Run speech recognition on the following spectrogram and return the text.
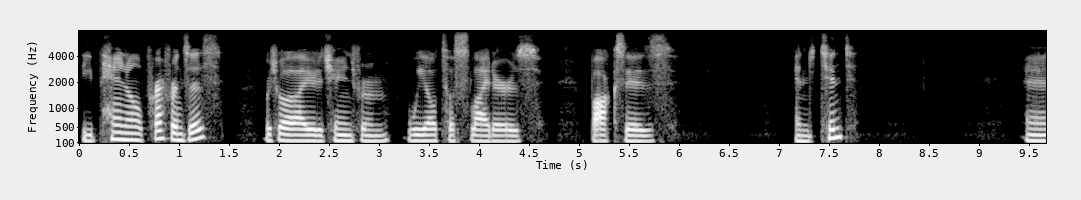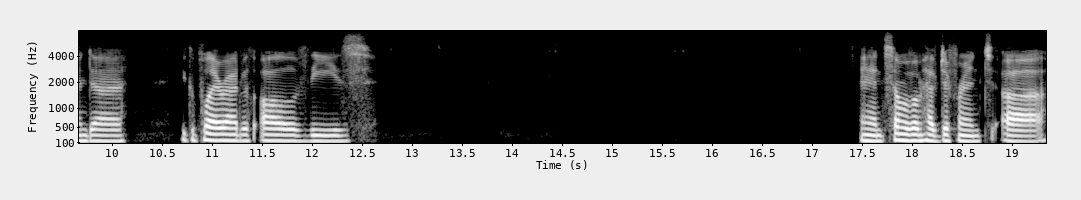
the Panel Preferences, which will allow you to change from wheel to sliders, boxes, and tint. And uh, you can play around with all of these. And some of them have different uh,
